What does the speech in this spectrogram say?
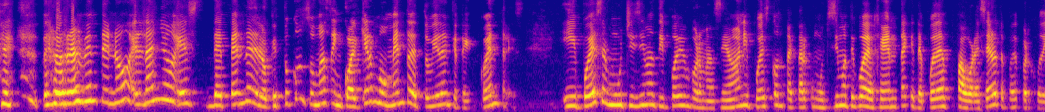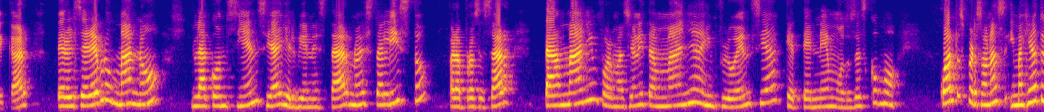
Pero realmente no, el daño es, depende de lo que tú consumas en cualquier momento de tu vida en que te encuentres. Y puede ser muchísimo tipo de información y puedes contactar con muchísimo tipo de gente que te puede favorecer o te puede perjudicar, pero el cerebro humano, la conciencia y el bienestar no está listo para procesar tamaña información y tamaña influencia que tenemos. O sea, es como ¿Cuántas personas, imagínate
